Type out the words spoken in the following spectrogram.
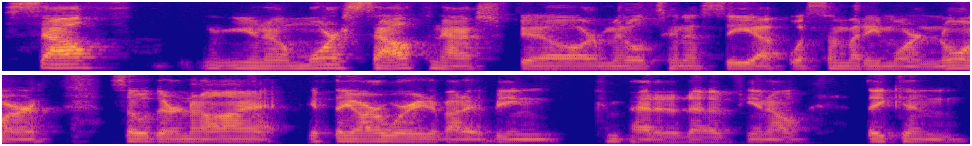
south you know more south nashville or middle tennessee up with somebody more north so they're not if they are worried about it being competitive you know they can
